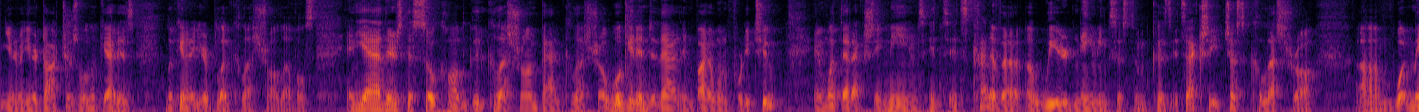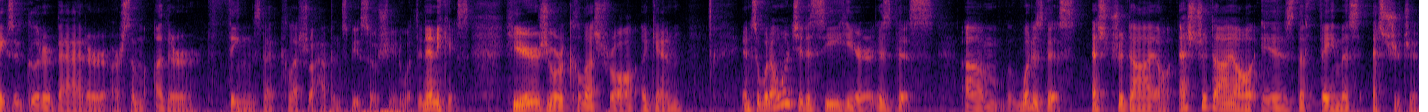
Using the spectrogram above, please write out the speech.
you know your doctors will look at is looking at your blood cholesterol levels. And yeah there's this so-called good cholesterol and bad cholesterol. We'll get into that in bio 142 and what that actually means. It's, it's kind of a, a weird naming system because it's actually just cholesterol um, what makes it good or bad are, are some other things that cholesterol happens to be associated with. In any case here's your cholesterol again. And so what i want you to see here is this um, what is this? Estradiol. Estradiol is the famous estrogen.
